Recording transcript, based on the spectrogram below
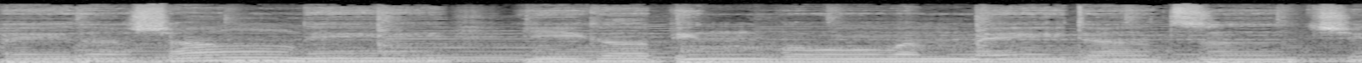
配得上你？一个并不完美的自己，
